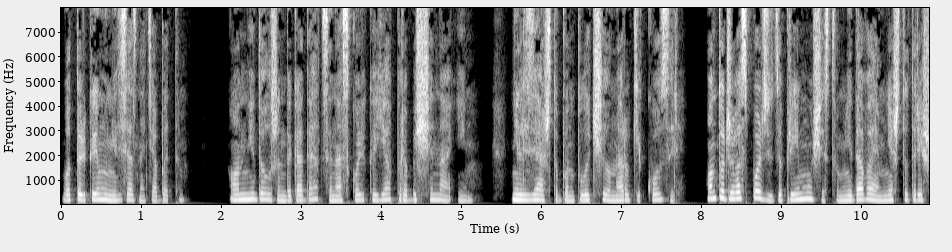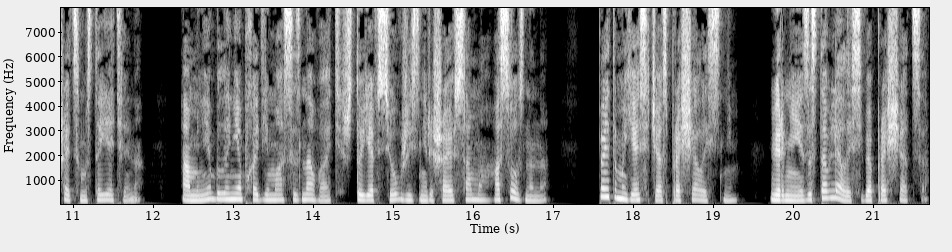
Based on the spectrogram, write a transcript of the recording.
Вот только ему нельзя знать об этом. Он не должен догадаться, насколько я порабощена им. Нельзя, чтобы он получил на руки козырь. Он тут же воспользуется преимуществом, не давая мне что-то решать самостоятельно. А мне было необходимо осознавать, что я все в жизни решаю сама, осознанно. Поэтому я сейчас прощалась с ним. Вернее, заставляла себя прощаться,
